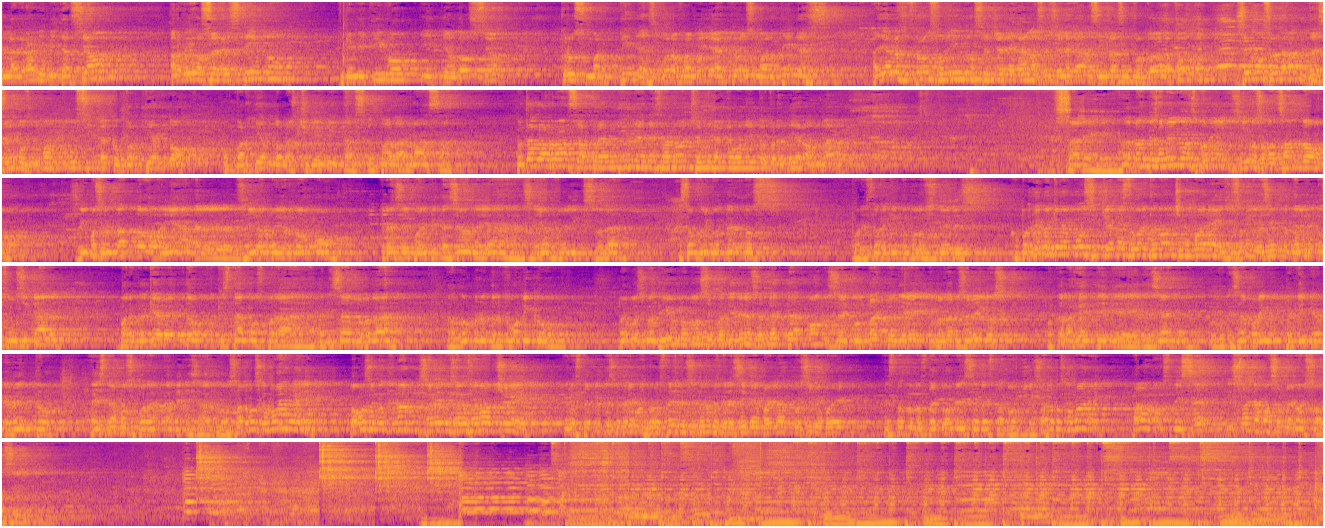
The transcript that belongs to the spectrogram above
la gran invitación al amigo Celestino, Primitivo y Teodosio Cruz Martínez, buena familia Cruz Martínez. Allá en los Estados Unidos, échenle ganas, échenle ganas y gracias por todo el apoyo. Seguimos adelante, seguimos más música compartiendo, compartiendo las chilenitas con toda la raza. Con toda la raza prendida en esa noche, mira qué bonito prendieron, ¿verdad? Sale. Además, mis amigos, por ahí seguimos avanzando, seguimos saludando allá al señor mayordomo Gracias por la invitación allá, señor Félix ¿verdad? Estamos muy contentos por estar aquí con todos ustedes, compartiendo aquí la música en esta bonita noche, compadre, sus amigos de talentos musical, para cualquier evento, aquí estamos para organizarlo, ¿verdad? Al número telefónico 951 253 70 11, contacto directo, ¿verdad, mis amigos? Por toda la gente que desean organizar por ahí un pequeño evento, ahí estamos para amenizarlo. ¡Saludos, compadre! Vamos a continuar, mis amigos, en esta noche. Que los temientes que tenemos para ustedes, esperemos que les sigan bailando, sigan por ahí, estando los tacones en esta noche. Saludos, compadre. Vamos, dice, y suena más o menos así. Thank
